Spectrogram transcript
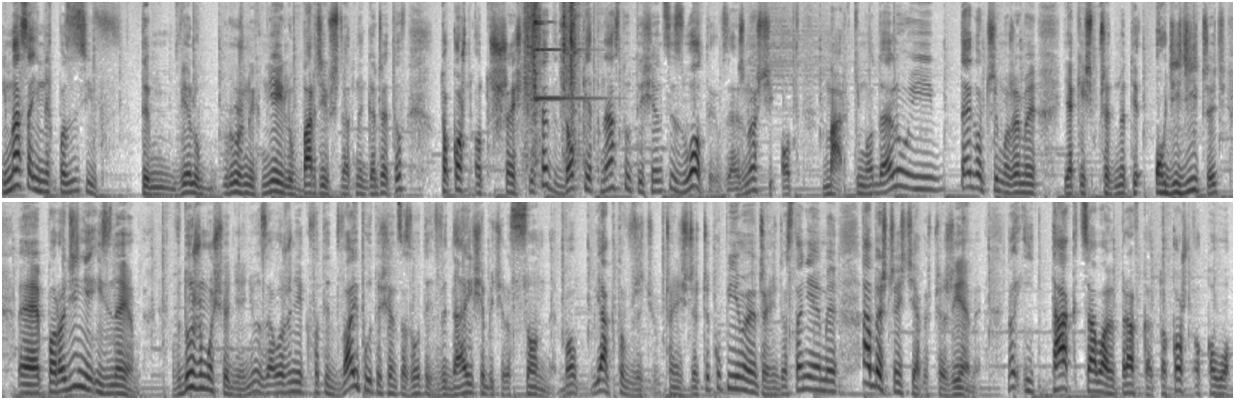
i masa innych pozycji w tym wielu różnych mniej lub bardziej przydatnych gadżetów, to koszt od 600 do 15 tysięcy złotych, w zależności od marki modelu i tego, czy możemy jakieś przedmioty odziedziczyć e, po rodzinie i znajomych. W dużym uśrednieniu założenie kwoty 2,5 tysiąca złotych wydaje się być rozsądne, bo jak to w życiu? Część rzeczy kupimy, część dostaniemy, a bez części jakoś przeżyjemy. No i tak cała wyprawka to koszt około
